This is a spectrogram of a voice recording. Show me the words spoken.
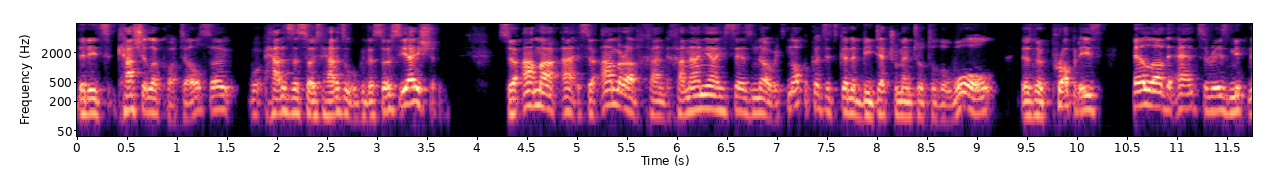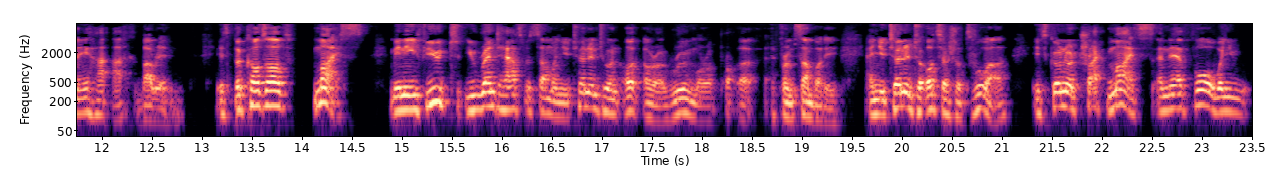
that it's kashel kotel. So how does, how does it work with association? So Amar, uh, so Amar of Hananya, he says, no, it's not because it's going to be detrimental to the wall. There's no properties. Ella, the answer is mipnei ha'achbarim. It's because of mice. Meaning, if you t- you rent a house with someone, you turn into an or a room or a pro- uh, from somebody, and you turn into otzar shotvua, it's going to attract mice, and therefore, when you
